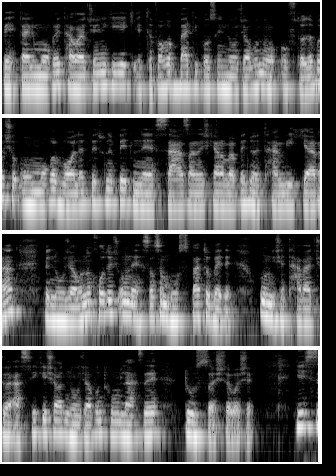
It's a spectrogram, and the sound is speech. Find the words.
بهترین موقع توجه اینه که یک اتفاق بدی واسه نوجوان افتاده باشه. اون موقع والد بتونه بدون سرزنش کردن و بدون تنبیه کردن به نوجوان خودش اون احساس مثبت رو بده. اون میشه توجه اصلی که شاید نوجوان تو اون لحظه دوست داشته باشه. یه چیز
